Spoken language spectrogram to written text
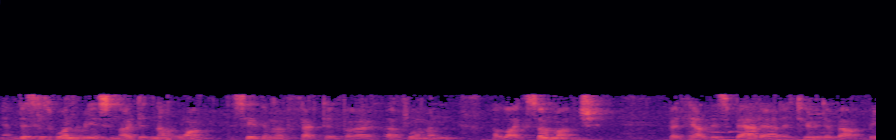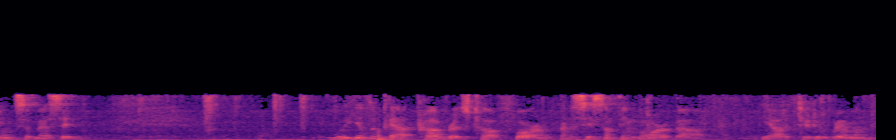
And this is one reason I did not want to see them affected by a woman I like so much, but had this bad attitude about being submissive. Will you look at Proverbs 12:4? We're going to see something more about the attitude of women.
